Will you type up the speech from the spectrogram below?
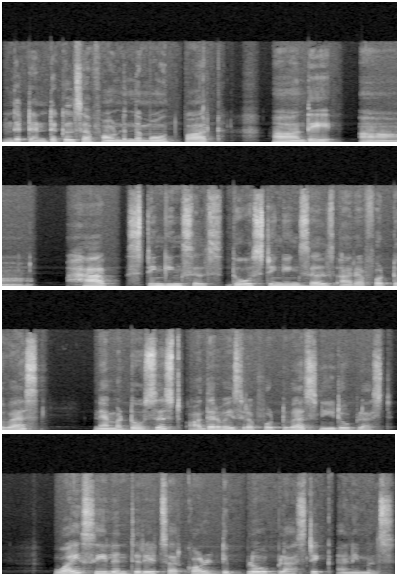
the tentacles are found in the mouth part. Uh, they uh, have stinging cells. Those stinging cells are referred to as nematocyst, otherwise referred to as cnidoblast. Why coelenterates are called diploblastic animals?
